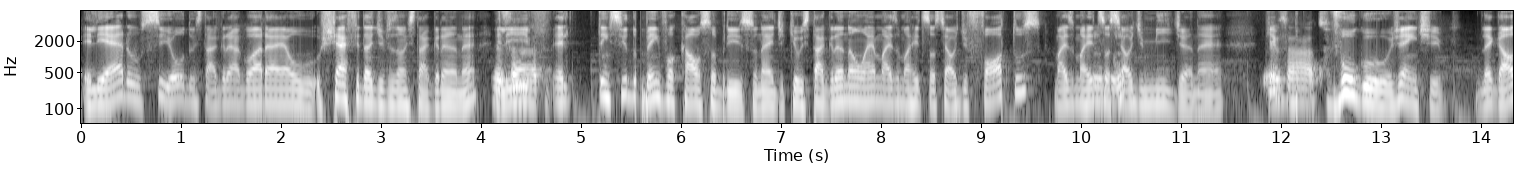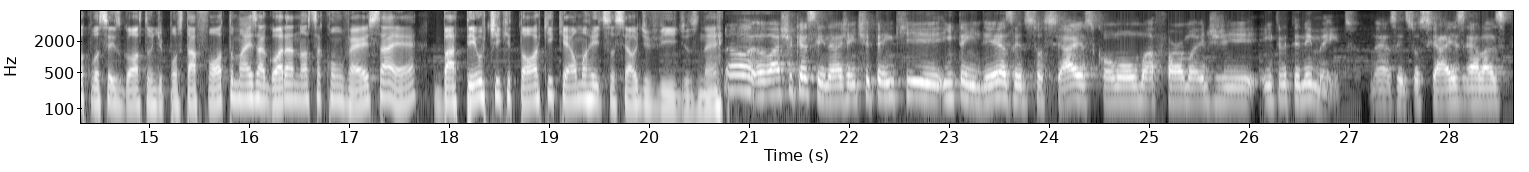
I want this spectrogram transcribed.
Ele era o CEO do Instagram, agora é o, o chefe da divisão Instagram, né? Ele, ele tem sido bem vocal sobre isso, né? De que o Instagram não é mais uma rede social de fotos, mas uma rede uhum. social de mídia, né? Que, Exato. Vulgo, gente, legal que vocês gostam de postar foto, mas agora a nossa conversa é bater o TikTok, que é uma rede social de vídeos, né? Não, eu acho que assim, né? A gente tem que entender as redes sociais como uma forma de entretenimento. Né? As redes sociais, elas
